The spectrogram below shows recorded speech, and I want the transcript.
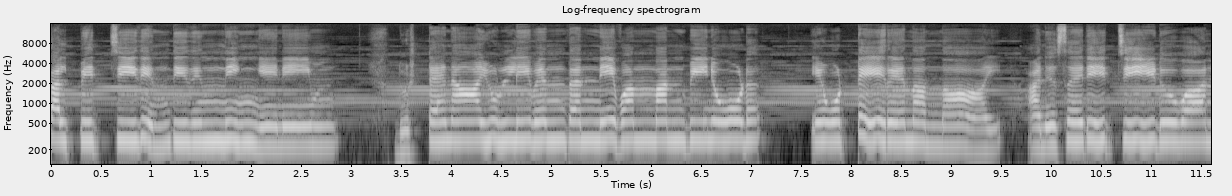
കൽപ്പിച്ചിതെന്തിന്നിങ്ങനെയും ദുഷ്ടനായുള്ളിവൻ തന്നെ വന്നൻപിനോട് ഒട്ടേറെ നന്നായി അനുസരിച്ചിടുവാൻ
